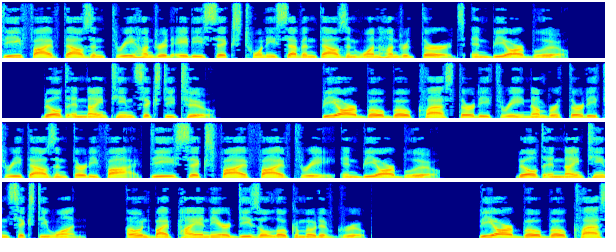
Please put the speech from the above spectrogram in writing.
D5386 27100 thirds in BR Blue. Built in 1962. BR Bo Bo Class 33 number 33035 D6553 in BR Blue. Built in 1961. Owned by Pioneer Diesel Locomotive Group. BR Bo Bo Class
